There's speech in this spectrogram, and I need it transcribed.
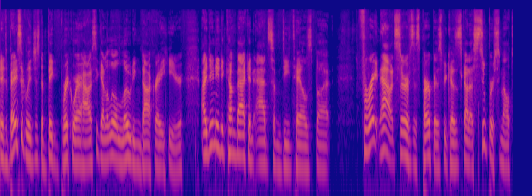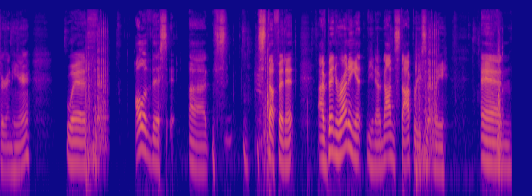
it's basically just a big brick warehouse. You got a little loading dock right here. I do need to come back and add some details, but for right now, it serves its purpose because it's got a super smelter in here with all of this uh, stuff in it. I've been running it, you know, nonstop recently, and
